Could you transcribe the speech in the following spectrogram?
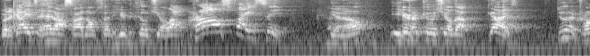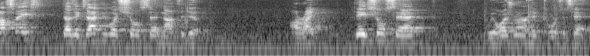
But a guy hits a head outside and all of a sudden you hear the coach yell out, cross facing. You know? You hear coach yelled out. Guys, doing a crossface does exactly what Schultz said not to do. All right? Dave Schultz said, we always run our hip towards his head.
